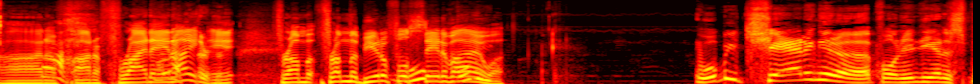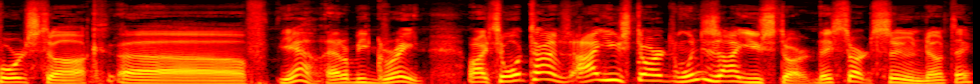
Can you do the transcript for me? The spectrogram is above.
on a, on a Friday night brother. eh, from from the beautiful state of Iowa. We'll be chatting it up on Indiana Sports Talk. Uh, yeah, that'll be great. All right, so what times IU start? When does IU start? They start soon, don't they?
